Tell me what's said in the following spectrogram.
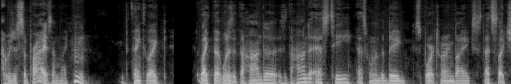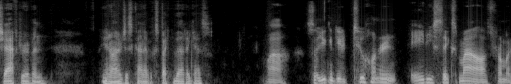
I was just surprised. I'm like, hmm. You think like like the what is it? The Honda is it the Honda ST? That's one of the big sport touring bikes. That's like shaft driven. You know, I just kind of expected that. I guess. Wow. So you can do 286 miles from a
